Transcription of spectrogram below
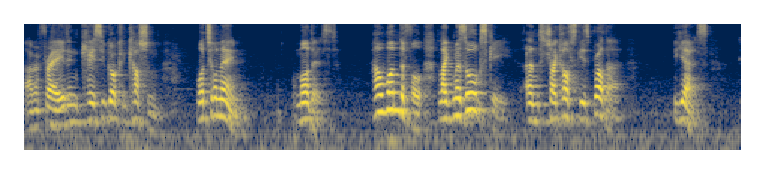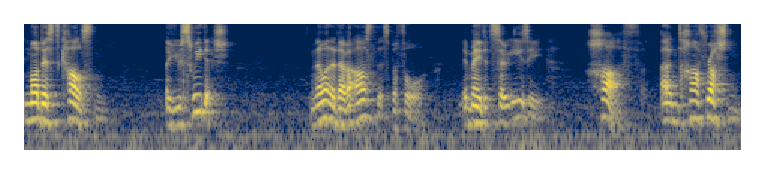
I'm afraid, in case you've got concussion. What's your name? Modest. How wonderful, like Mussorgsky and Tchaikovsky's brother. Yes, Modest Carlson. Are you Swedish? No one had ever asked this before. It made it so easy. Half, and half Russian.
